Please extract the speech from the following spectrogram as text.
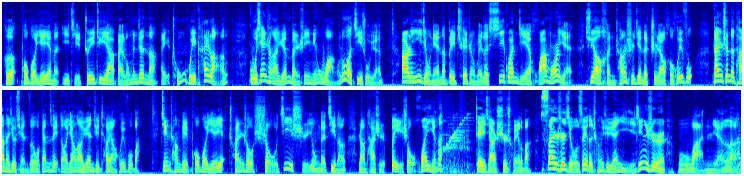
和婆婆爷爷们一起追剧呀，摆龙门阵呢，哎，重回开朗。古先生啊，原本是一名网络技术员，二零一九年呢被确诊为了膝关节滑膜炎，需要很长时间的治疗和恢复。单身的他呢，就选择我干脆到养老院去调养恢复吧。经常给婆婆爷爷传授手机使用的技能，让他是备受欢迎啊。这下实锤了吧？三十九岁的程序员已经是晚年了。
